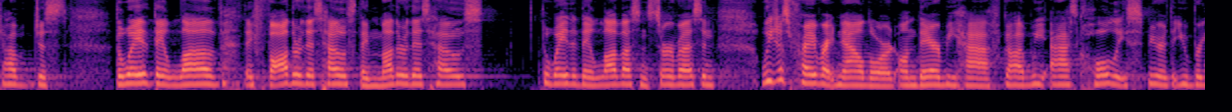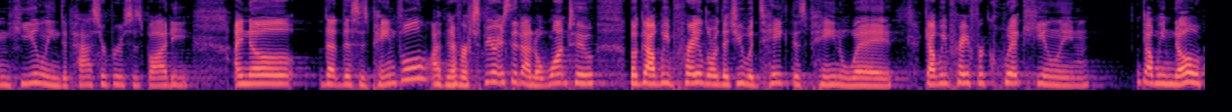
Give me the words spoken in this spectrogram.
God, just the way that they love, they father this house, they mother this house the way that they love us and serve us. And we just pray right now, Lord, on their behalf. God, we ask, Holy Spirit, that you bring healing to Pastor Bruce's body. I know that this is painful. I've never experienced it. I don't want to. But God, we pray, Lord, that you would take this pain away. God, we pray for quick healing. God, we know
